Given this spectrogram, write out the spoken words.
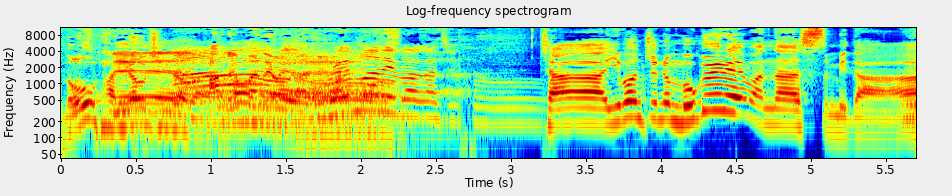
너무 반가우신가 봐요. 오랜만에 아, 와요. 오랜만에 봐가지고. 자, 이번 주는 목요일에 만났습니다.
